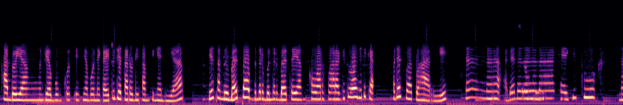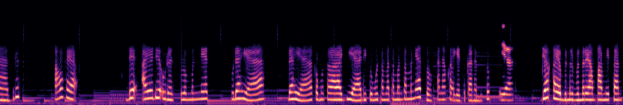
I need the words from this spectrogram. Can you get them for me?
kado yang dia bungkus isinya boneka itu dia taruh di sampingnya dia. Dia sambil baca bener-bener baca yang keluar suara gitu loh. Jadi kayak pada suatu hari nah, nah, ada nah, nah, kayak gitu. Nah terus aku kayak dek ayo deh udah 10 menit. Udah ya udah ya ke musola lagi ya ditunggu sama teman-temannya tuh. Kan aku kayak gitu kan habis itu. Iya. Dia kayak bener-bener yang pamitan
